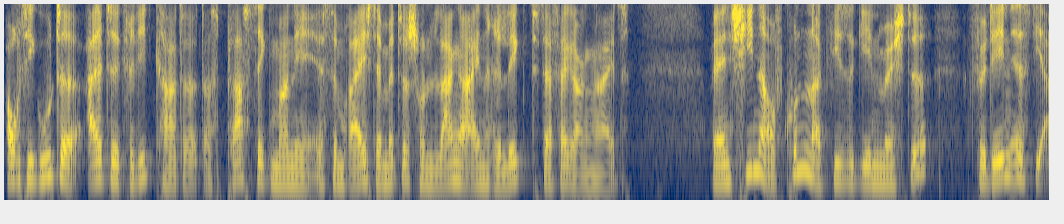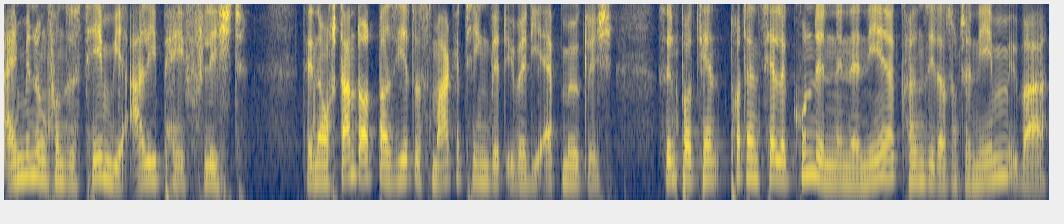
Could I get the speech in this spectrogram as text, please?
Auch die gute alte Kreditkarte, das Plastic Money, ist im Reich der Mitte schon lange ein Relikt der Vergangenheit. Wer in China auf Kundenakquise gehen möchte, für den ist die Einbindung von Systemen wie Alipay Pflicht. Denn auch standortbasiertes Marketing wird über die App möglich. Sind potenzielle Kundinnen in der Nähe, können sie das Unternehmen über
